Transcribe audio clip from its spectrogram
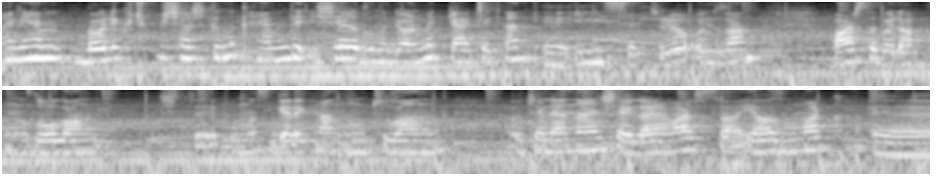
hani hem böyle küçük bir şaşkınlık hem de işe yaradığını görmek gerçekten e, iyi hissettiriyor. O yüzden varsa böyle aklınızda olan işte yapılması gereken, unutulan, ötelenen şeyler varsa yazmak e,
